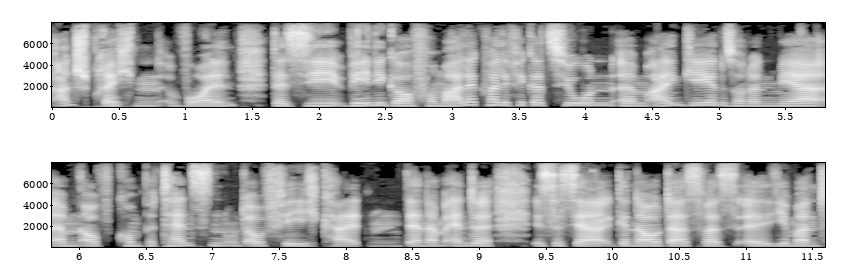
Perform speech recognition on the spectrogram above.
ansprechen wollen, dass sie weniger formale Qualifikationen ähm, eingehen, sondern mehr ähm, auf Kompetenzen und auf Fähigkeiten. Denn am Ende ist es ja genau das, was äh, jemand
